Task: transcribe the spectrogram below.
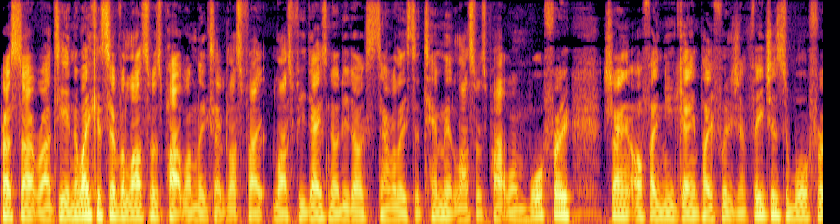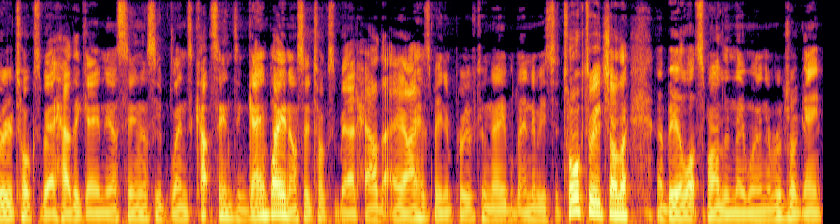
press start right here. In the wake of several Last of Us Part 1 leaks over the last, fi- last few days, Naughty Dog has now released a 10 minute Last of Us Part 1 walkthrough, showing off a new gameplay footage and features. The walkthrough talks about how the game now seamlessly blends cutscenes and gameplay, and also talks about how the AI has been improved to enable the enemies to talk to each other and be a lot smarter than they were in the original game.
